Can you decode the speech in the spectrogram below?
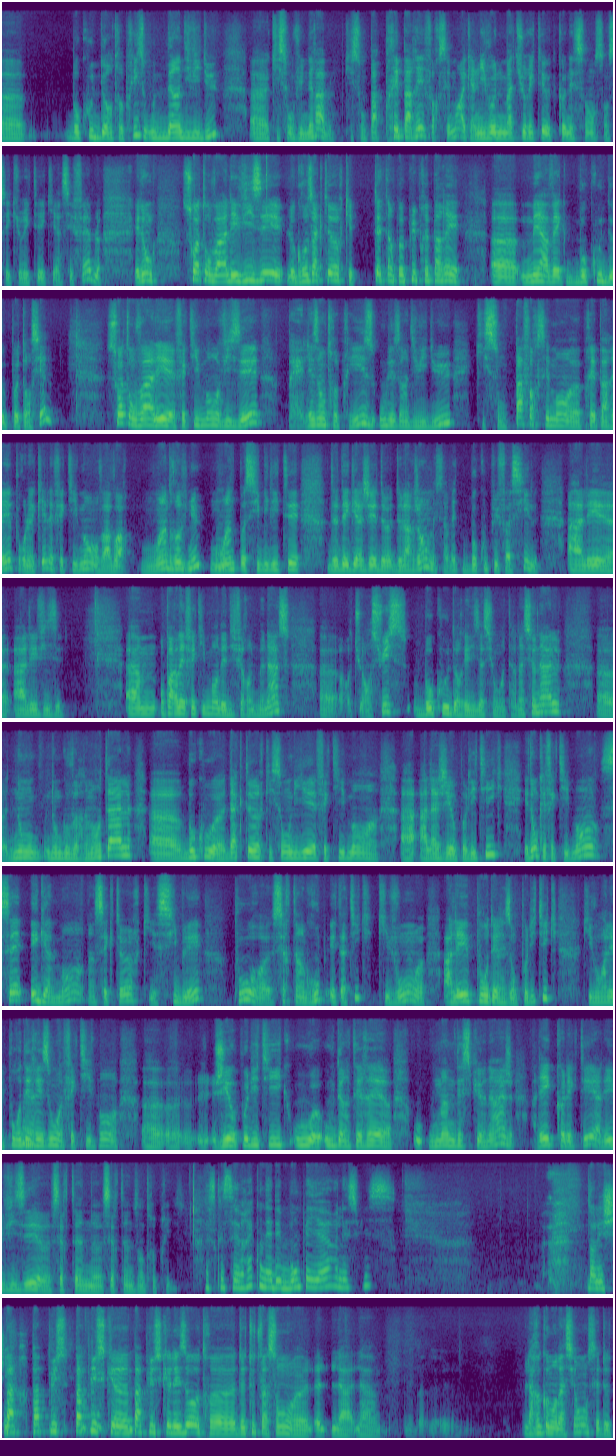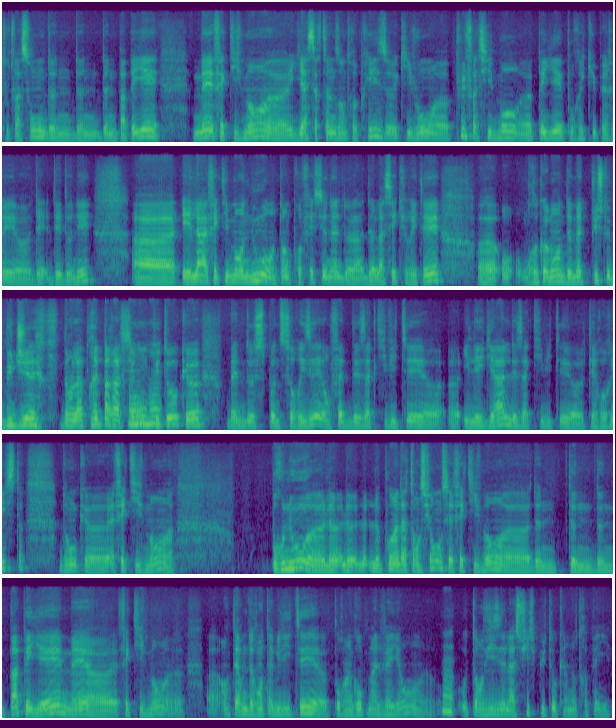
beaucoup d'entreprises ou d'individus euh, qui sont vulnérables, qui ne sont pas préparés forcément, avec un niveau de maturité ou de connaissance en sécurité qui est assez faible. Et donc, soit on va aller viser le gros acteur qui est peut-être un peu plus préparé, euh, mais avec beaucoup de potentiel, soit on va aller effectivement viser ben, les entreprises ou les individus qui ne sont pas forcément euh, préparés, pour lesquels effectivement on va avoir moins de revenus, mm. moins de possibilités de dégager de, l'argent, mais ça va être beaucoup plus facile à aller, euh, à aller viser. Euh, on parlait effectivement des différentes menaces. tu as en Suisse beaucoup d'organisations internationales, non, non, gouvernementales, beaucoup d'acteurs qui sont liés effectivement à, la géopolitique. Et donc effectivement, c'est également un secteur qui est ciblé pour euh, certains groupes étatiques qui vont euh, aller pour des raisons politiques, qui vont aller pour des raisons effectivement euh, géopolitiques ou, ou d'intérêt ou, même d'espionnage, aller collecter, aller viser certaines, certaines entreprises. Est-ce que c'est vrai qu'on est des bons payeurs, les Suisses? Dans les chiffres pas, plus, pas, plus que, pas plus que les autres. De toute façon, la, la la recommandation, c'est de toute façon de, ne pas payer. Mais effectivement, euh, il y a certaines entreprises qui vont euh, plus facilement euh, payer pour récupérer des, données. et là, effectivement, nous, en tant que professionnels de la, sécurité, on, recommande de mettre plus le budget dans la préparation mhm. plutôt que ben, de sponsoriser en fait des activités illégales, des activités terroristes. Donc, effectivement pour nous, euh, le, point d'attention, c'est effectivement euh, de, ne pas payer, mais euh, effectivement, en termes de rentabilité pour un groupe malveillant, mm. autant viser la Suisse plutôt qu'un autre pays.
